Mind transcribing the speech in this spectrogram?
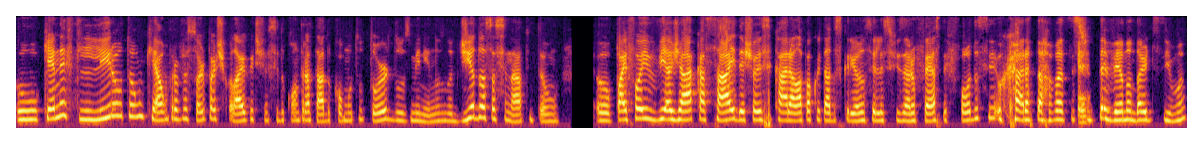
o Kenneth Littleton, que é um professor particular que tinha sido contratado como tutor dos meninos no dia do assassinato. Então, o pai foi viajar, caçar e deixou esse cara lá para cuidar das crianças. Eles fizeram festa e foda-se, o cara tava assistindo é. TV no andar de cima.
